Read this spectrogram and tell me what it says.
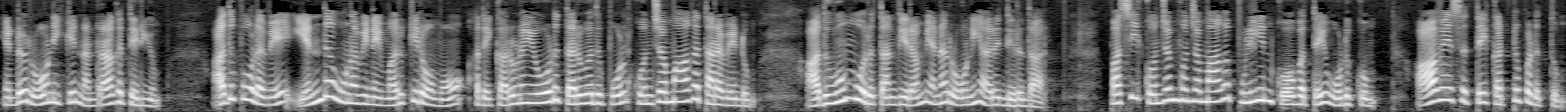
என்று ரோனிக்கு நன்றாக தெரியும். அதுபோலவே எந்த உணவினை மறுக்கிறோமோ அதை கருணையோடு தருவது போல் கொஞ்சமாக தர வேண்டும். அதுவும் ஒரு தந்திரம் என ரோனி அறிந்திருந்தார். பசி கொஞ்சம் கொஞ்சமாக புலியின் கோபத்தை ஒடுக்கும் ஆவேசத்தை கட்டுப்படுத்தும்.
